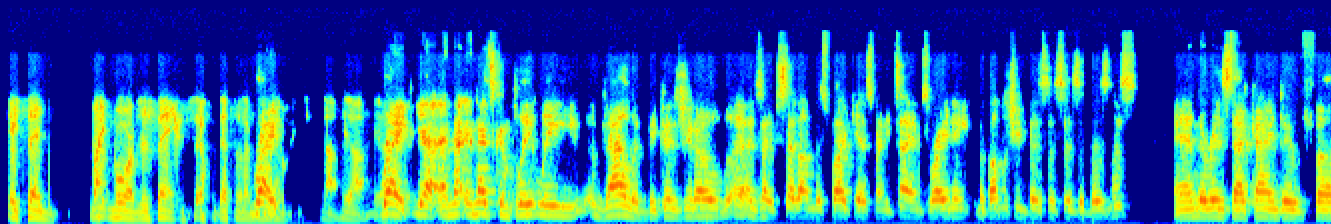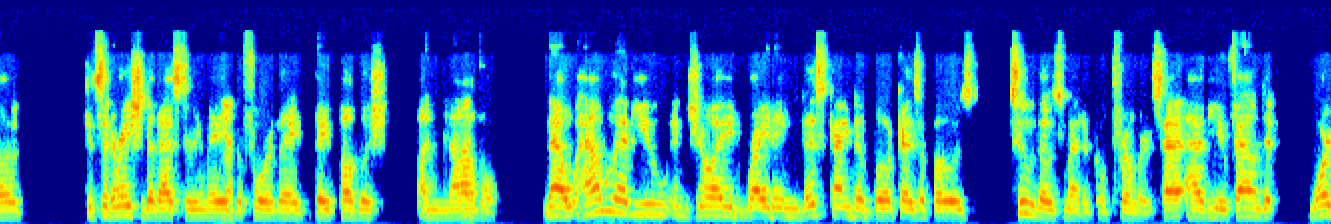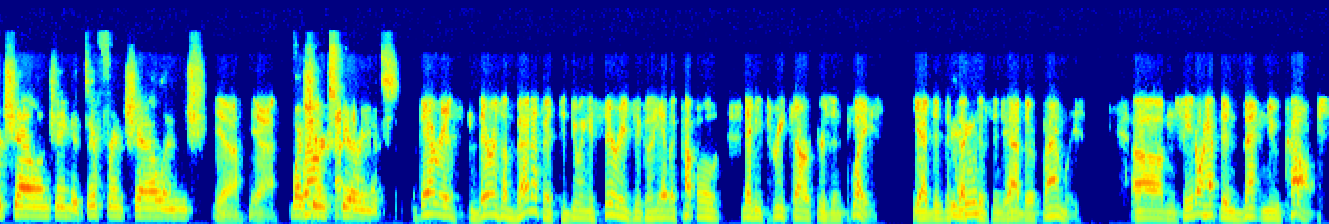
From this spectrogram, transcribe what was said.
they said write more of the same. So that's what I'm right. doing. Yeah, yeah, yeah, Right. Yeah. And that, and that's completely valid because, you know, as I've said on this podcast many times, writing the publishing business is a business and there is that kind of uh, consideration that has to be made yeah. before they, they publish a novel. Right. Now, how have you enjoyed writing this kind of book as opposed to those medical thrillers? Ha- have you found it more challenging, a different challenge? Yeah, yeah. What's well, your experience? There is there is a benefit to doing a series because you have a couple, maybe three characters in place. You have the mm-hmm. detectives mm-hmm. and you have their families, um, so you don't have to invent new cops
